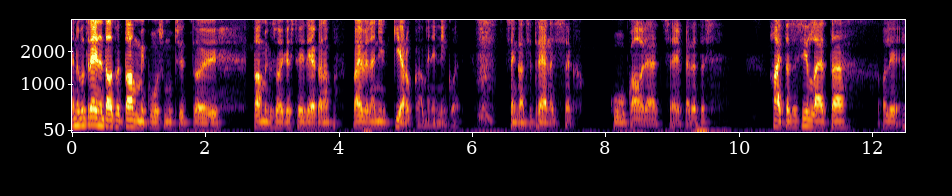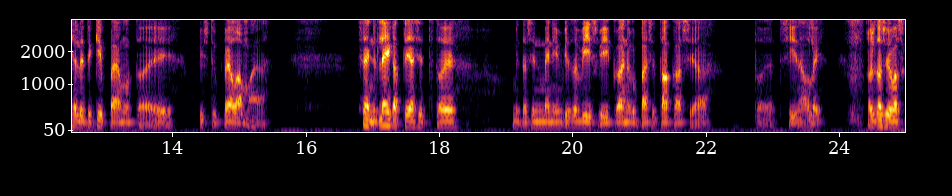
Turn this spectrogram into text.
ennen kuin treenit alkoi tammikuussa, mutta sitten toi tammikuussa oikeasti heti ekana päivänä niin kierrokkaan meni. Niin kuin, sen kanssa treenasi se kuukauden, että se ei periaatteessa haittaa se sillä, että oli helvetin kipeä, mutta ei pysty pelaamaan. Ja se nyt leikattiin ja sitten toi, mitä siinä meni, viisi viikkoa ennen kuin pääsi takaisin. Ja toi, että siinä oli, oli tosi hyvässä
